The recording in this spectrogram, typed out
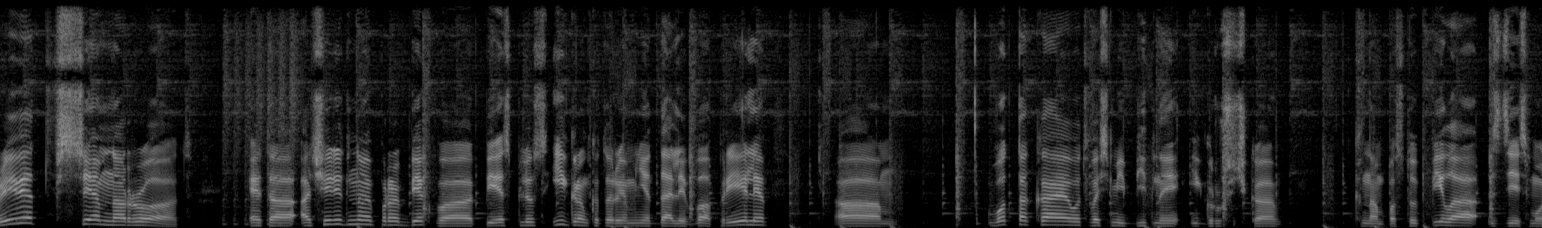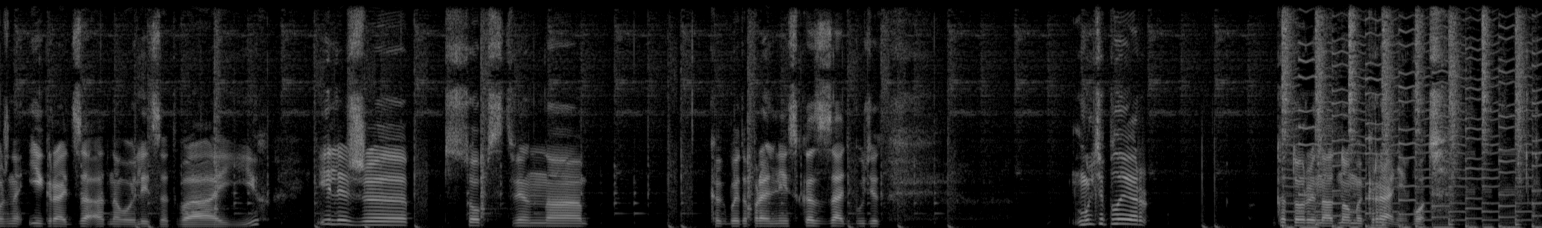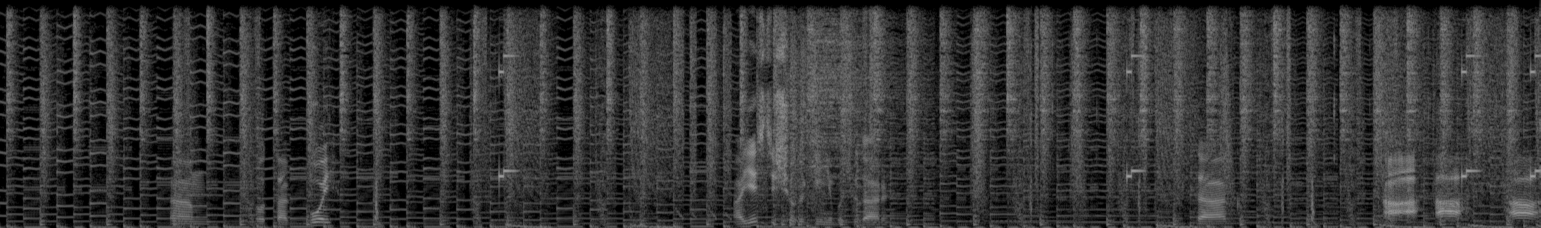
Привет всем, народ! Это очередной пробег по PS Plus играм, которые мне дали в апреле. Ам, вот такая вот 8-битная игрушечка к нам поступила. Здесь можно играть за одного или за двоих. Или же, собственно, как бы это правильнее сказать будет, мультиплеер который на одном экране. Вот. Эм, вот так, бой. А есть еще какие-нибудь удары? Так. А, а, а.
